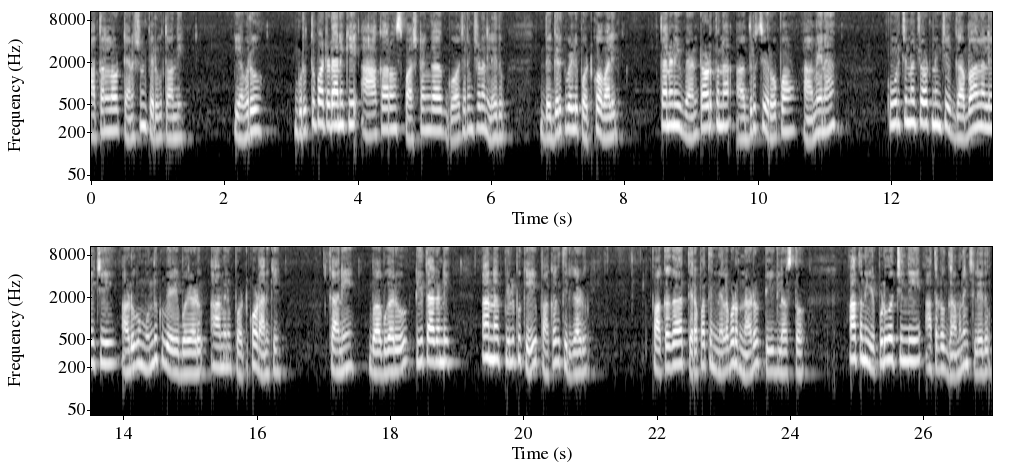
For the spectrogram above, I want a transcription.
అతనిలో టెన్షన్ పెరుగుతోంది. ఎవరు? గుర్తుపట్టడానికి ఆకారం స్పష్టంగా గోచరించడం లేదు. దగ్గరికి వెళ్ళి పట్టుకోవాలి. తనని వెంటాడుతున్న అదృశ్య రూపం ఆమెనా? కూర్చున్న చోటు నుంచి గబాలన లేచి అడుగు ముందుకు వేయబోయాడు ఆమెను పట్టుకోవడానికి. కానీ బాబుగారు టీ తాగండి అన్న పిలుపుకి పక్కకు తిరిగాడు. పక్కగా తిరుపతి నిలబడున్నాడు టీ గ్లాస్తో. అతను ఎప్పుడు వచ్చింది అతడు గమనించలేదు.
